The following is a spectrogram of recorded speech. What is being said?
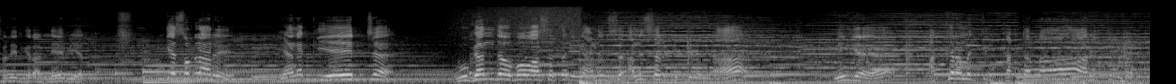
சொல்லியிருக்கிறார் லேவியர் இங்க சொல்றாரு எனக்கு ஏற்ற உகந்த உபவாசத்தை நீங்க அனுச அனுசரிக்கணும்னா நீங்க அக்கிரமத்தின் கட்டெல்லாம் அறுத்து விடணும்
